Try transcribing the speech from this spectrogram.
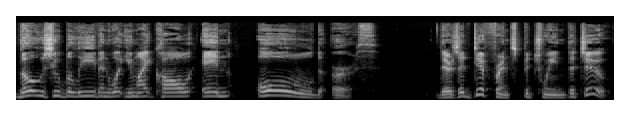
those who believe in what you might call an old earth. There's a difference between the two.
